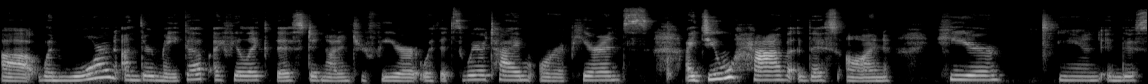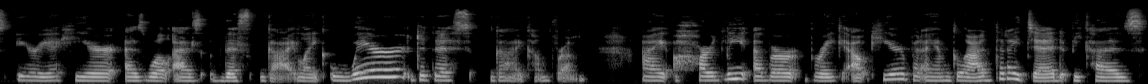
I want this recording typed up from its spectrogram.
Uh, when worn under makeup, I feel like this did not interfere with its wear time or appearance. I do have this on here and in this area here as well as this guy. Like where did this guy come from? I hardly ever break out here, but I am glad that I did because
